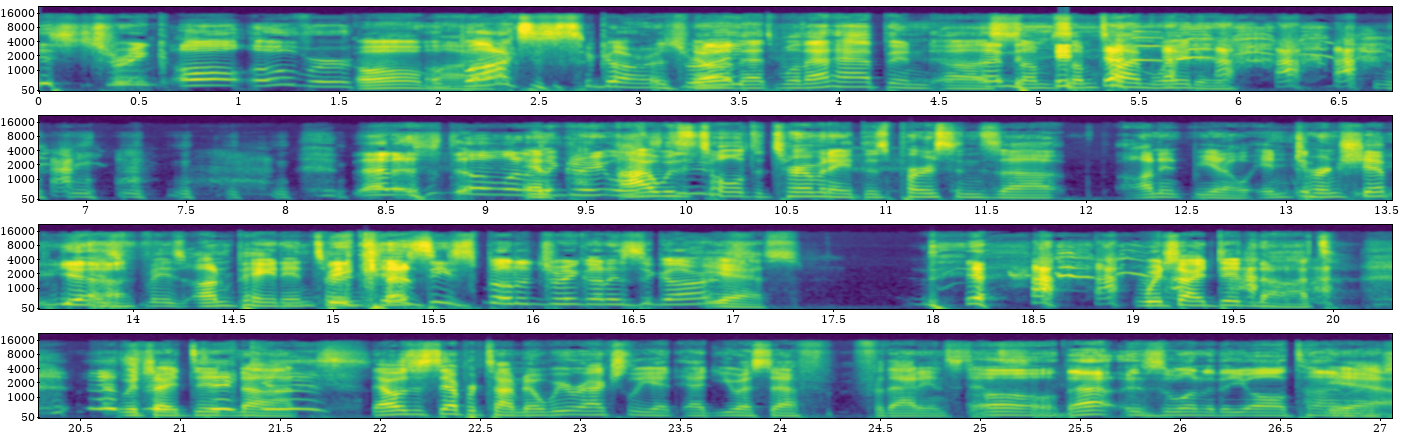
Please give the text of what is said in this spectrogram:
his drink all over Oh, a box of cigars, No, right? that well, that happened uh, some sometime later, that is still one of the great ones. I was too. told to terminate this person's uh, un, you know internship, Yeah. his, his unpaid internship. because he spilled a drink on his cigars. yes, which I did not. That's which I did not. That was a separate time. No, we were actually at, at USF for that instance. Oh, that is one of the all timers. Yeah.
